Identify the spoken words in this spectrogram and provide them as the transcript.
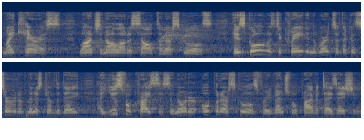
Mike Harris launched an all-out assault on our schools. His goal was to create, in the words of the Conservative Minister of the day, a useful crisis in order to open our schools for eventual privatization.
